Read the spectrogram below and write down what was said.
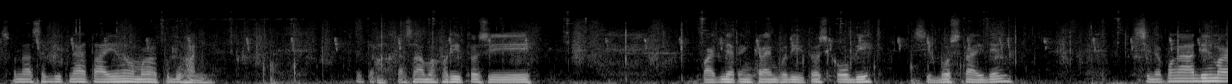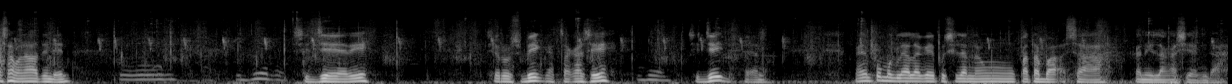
So nasa gitna tayo ng mga tubuhan. Ito, kasama ko rito si partner in crime ko dito, si Kobe si Boss Raiden sino pa nga din makasama natin din? Si Jerry. Si Rosbig at saka si si Jade. Ayan. ngayon po maglalagay po sila ng pataba sa kanilang asyenda.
